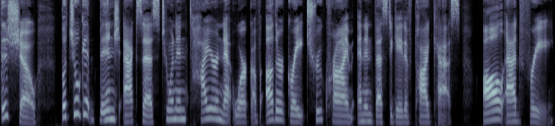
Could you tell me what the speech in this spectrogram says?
this show, but you'll get binge access to an entire network of other great true crime and investigative podcasts, all ad free.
